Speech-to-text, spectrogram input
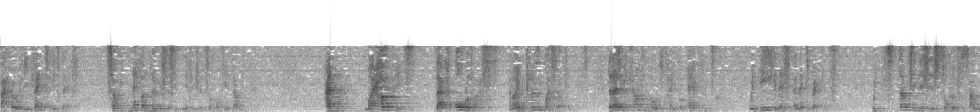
back over the events of his death, so we'd never lose the significance of what he had done. And my hope is that for all of us, and I include myself in that as we come to the Lord's table every time with eagerness and expectancy, we don't see this as sort of some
